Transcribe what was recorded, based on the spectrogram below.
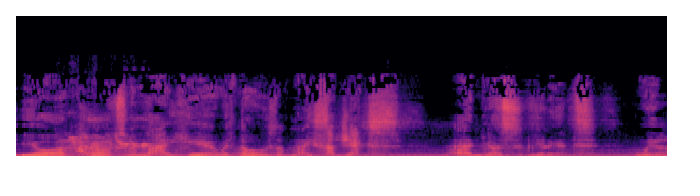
Your corpse will lie here with those of my subjects, and your spirit will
